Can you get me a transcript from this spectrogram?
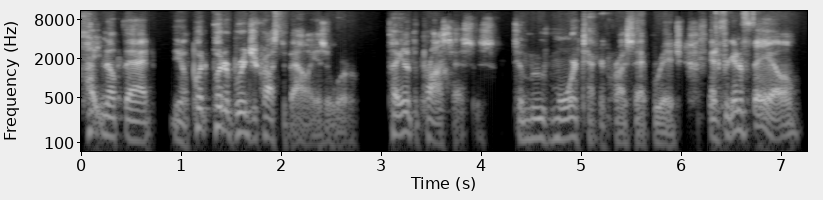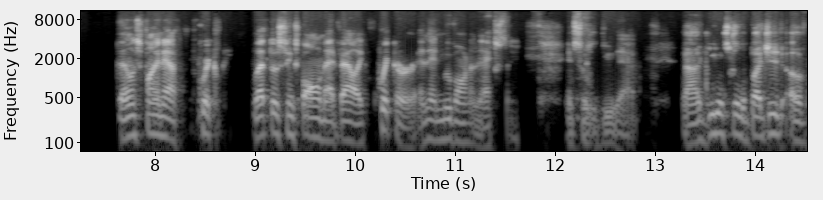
tighten up that, you know, put, put a bridge across the valley, as it were, tighten up the processes to move more tech across that bridge. And if you're going to fail, then let's find out quickly. Let those things fall in that valley quicker and then move on to the next thing. And so we do that. Uh, do this with a budget of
